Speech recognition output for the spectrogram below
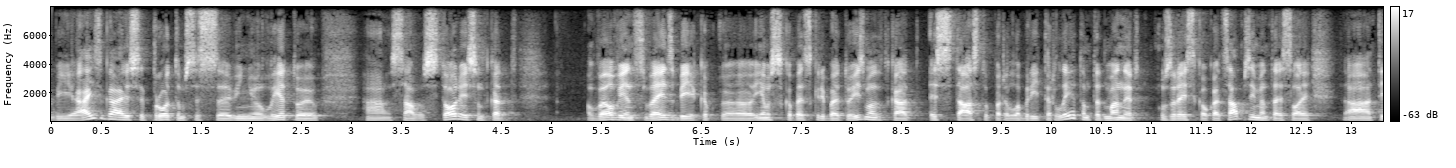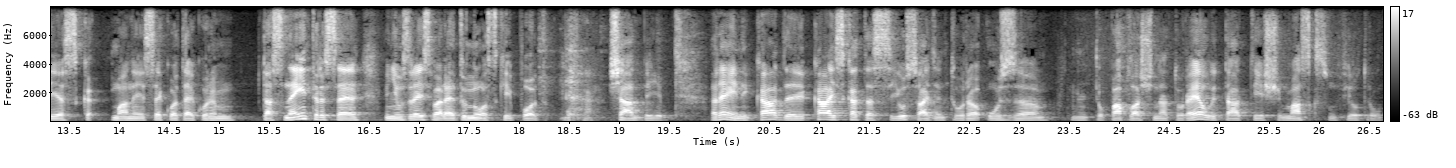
bija aizgājusi. Protams, es viņu lietoju uh, savas stāstus. Kad Vēl viens veids bija, ka, uh, iemesls, kāpēc es gribēju to izmantot, kā es stāstu par labrīt ar lietām, tad man ir uzreiz kaut kāds apzīmētais, lai uh, tie mani sekotāji, kuriem tas neinteresē, viņi uzreiz varētu noskipot. Šādi bija. Reini, kāda, kā izskatās jūsu aģentūra uz uh, to paplašinātu realitāti tieši maskas un filtru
